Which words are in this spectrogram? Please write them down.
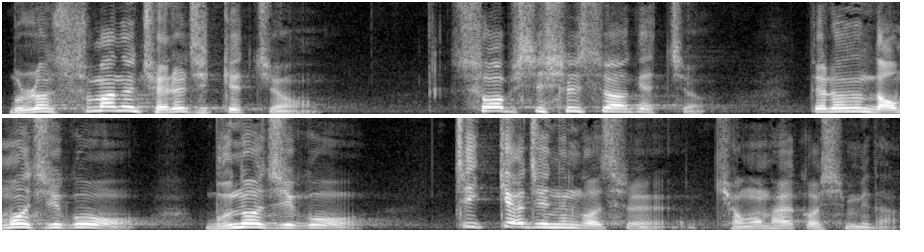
물론 수많은 죄를 짓겠죠. 수없이 실수하겠죠. 때로는 넘어지고 무너지고 찢겨지는 것을 경험할 것입니다.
